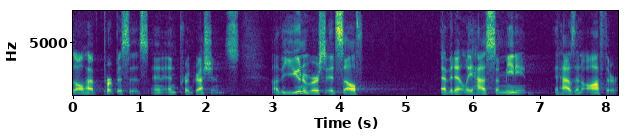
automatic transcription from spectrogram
all have purposes and, and progressions. Uh, the universe itself evidently has some meaning, it has an author.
